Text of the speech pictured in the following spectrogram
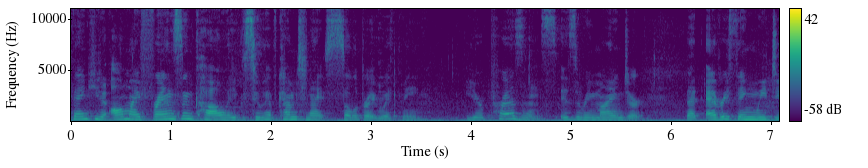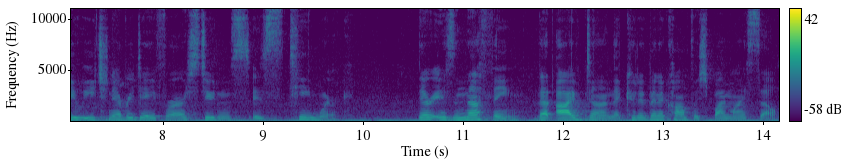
thank you to all my friends and colleagues who have come tonight to celebrate with me. Your presence is a reminder that everything we do each and every day for our students is teamwork. There is nothing that I've done that could have been accomplished by myself.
